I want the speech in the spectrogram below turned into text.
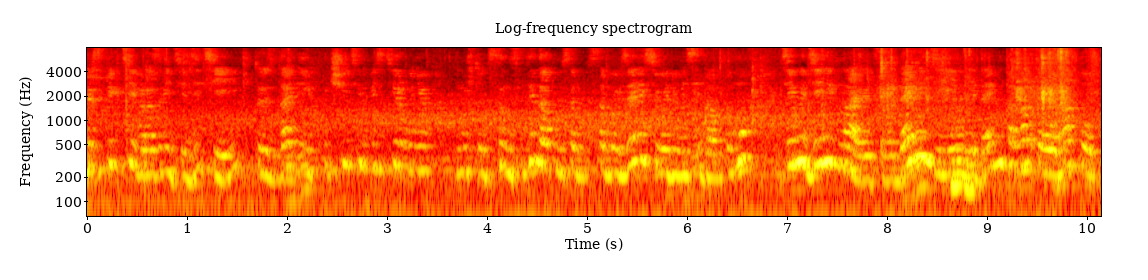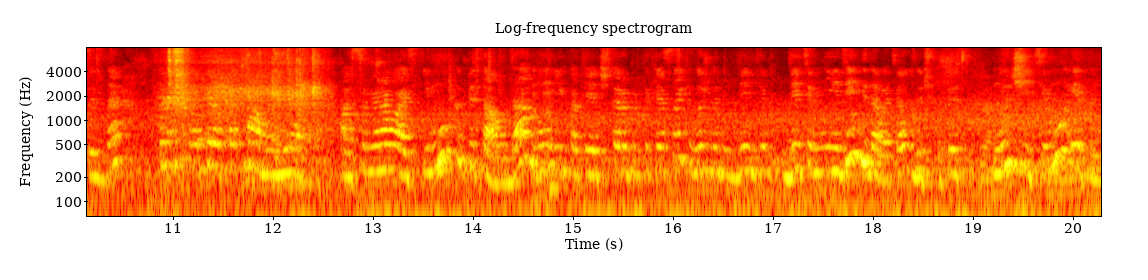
перспективы развития детей, то есть, да, их учить инвестированию, потому что вот сын сидит, да, мы с собой- взяли сегодня на себя, вот ему тема денег нравится, вот, дай мне деньги, дай мне там на то, на то, то есть, да, хочется, во-первых, как мама ему а, сформировать ему капитал, да, но и, как я читаю Роберта Киосаки, нужно детям, детям не деньги давать, а удочку, то есть Да. научить ему этому,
